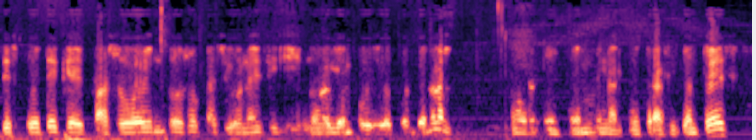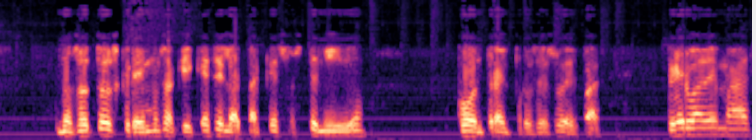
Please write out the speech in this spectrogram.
después de que pasó en dos ocasiones y no habían podido condenarlo por el tema del narcotráfico. Entonces, nosotros creemos aquí que es el ataque sostenido contra el proceso de paz. Pero además,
